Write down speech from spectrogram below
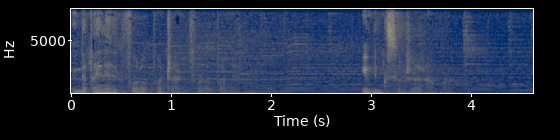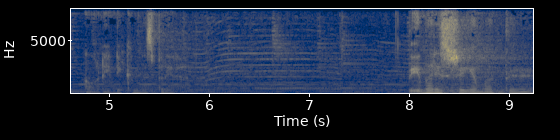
இந்த பையனை எனக்கு ஃபாலோ பண்ணுறான்னு ஃபாலோ பண்ண இன்னைக்கு சொல்கிறாராமா அவனை இன்னைக்கு மிஸ் பண்ணிடுறான் இதே மாதிரி ஸ்ரீயம் வந்து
